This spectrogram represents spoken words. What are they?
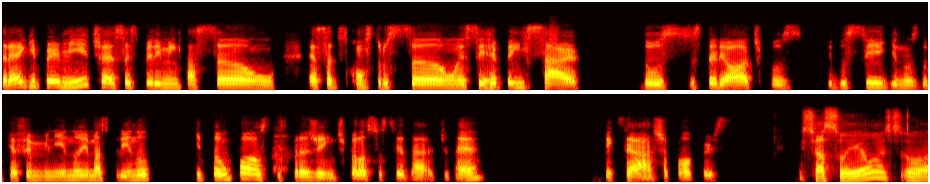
drag permite essa experimentação, essa desconstrução, esse repensar dos estereótipos e dos signos do que é feminino e masculino que estão postos para gente pela sociedade, né? O que, que você acha, Poppers? Já sou eu ou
